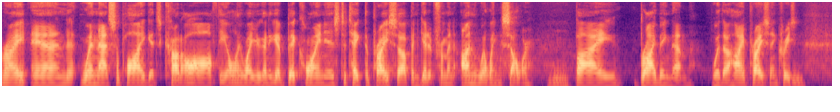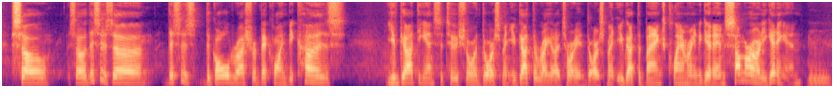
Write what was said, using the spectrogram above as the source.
right? And when that supply gets cut off, the only way you're going to get Bitcoin is to take the price up and get it from an unwilling seller mm. by bribing them with a high price increase. Mm. So, so this is a uh, this is the gold rush for Bitcoin because You've got the institutional endorsement, you've got the regulatory endorsement, you've got the banks clamoring to get in. Some are already getting in. Mm.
